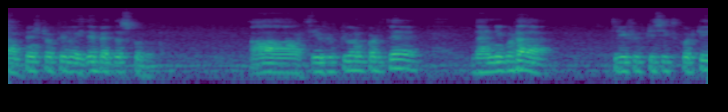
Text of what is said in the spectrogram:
ఛాంపియన్స్ ట్రోఫీలో ఇదే పెద్ద స్కోరు. ఆ త్రీ ఫిఫ్టీ వన్ కొడితే దాన్ని కూడా త్రీ ఫిఫ్టీ సిక్స్ కొట్టి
